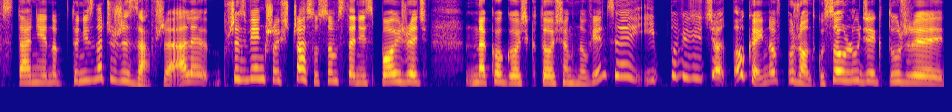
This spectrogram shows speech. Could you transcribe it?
w stanie, no to nie znaczy, że zawsze, ale przez większość czasu są w stanie spojrzeć na kogoś, kto osiągnął więcej i powiedzieć, okej, okay, no w porządku, są ludzie, którzy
